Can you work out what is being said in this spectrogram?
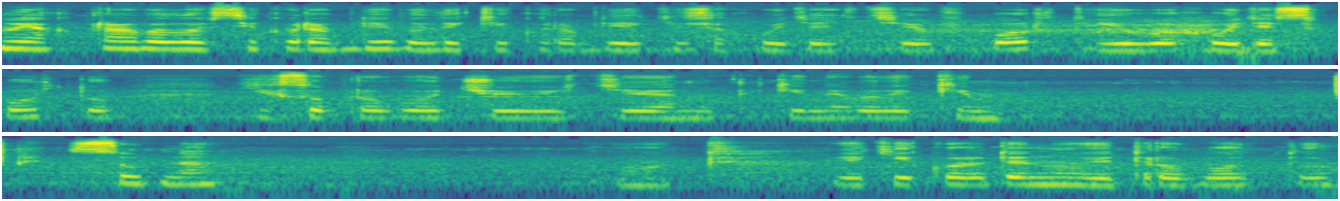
Ну, як правило, всі кораблі, великі кораблі, які заходять в порт і виходять з порту, їх супроводжують е, такі невеликі судна, от, які координують роботу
